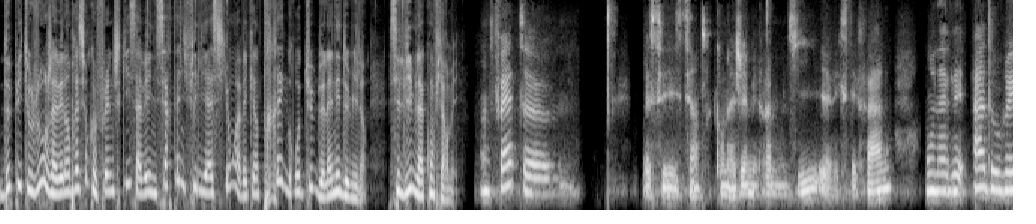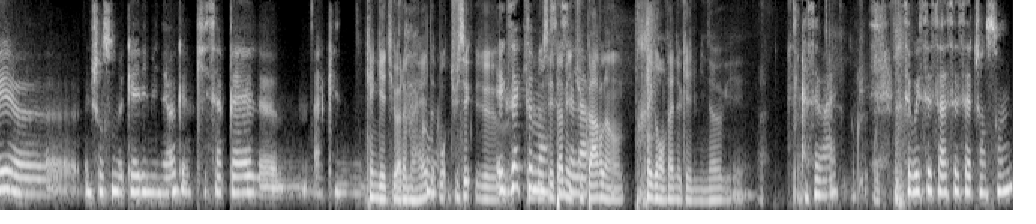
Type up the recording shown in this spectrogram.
Depuis toujours, j'avais l'impression que French Kiss avait une certaine filiation avec un très gros tube de l'année 2001. Sylvie me l'a confirmé. En fait, euh, c'est un truc qu'on n'a jamais vraiment dit avec Stéphane. On avait adoré euh, une chanson de Kylie Minogue qui s'appelle euh, Can... Get You Out of My Head. Bon, tu sais, exactement. Je ne sais pas, mais tu parles un très grand fan de Kylie Minogue. Et voilà. Ah, c'est vrai. C'est oui, c'est ça, c'est cette chanson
